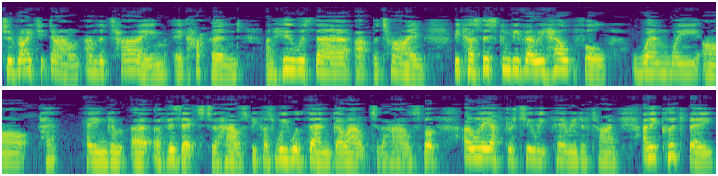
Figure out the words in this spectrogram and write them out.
to write it down and the time it happened and who was there at the time, because this can be very helpful when we are paying a, a, visit to the house because we would then go out to the house, but only after a two week period of time. And it could be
